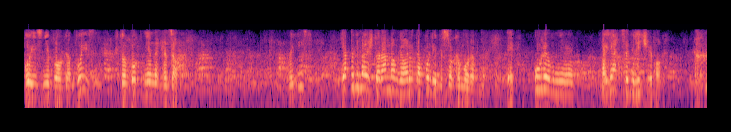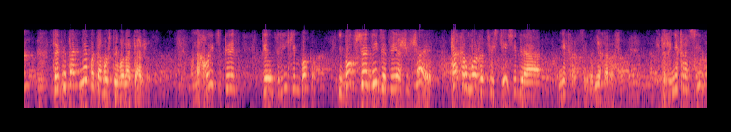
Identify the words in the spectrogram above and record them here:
боязни Бога, боязнь, что Бог не наказал. Но есть, я понимаю, что Рамбам говорит о более высоком уровне. Э, уровне бояться величия Бога. Трепетать не потому, что его накажут. Он находится перед, перед великим Богом. И Бог все видит и ощущает. Как он может вести себя некрасиво, нехорошо? Это же некрасиво.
